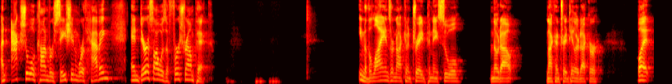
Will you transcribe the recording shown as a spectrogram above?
an actual conversation worth having. And Darrisaw was a first round pick. You know, the Lions are not going to trade Penei Sewell, no doubt. Not going to trade Taylor Decker. But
